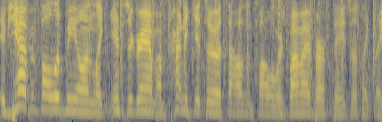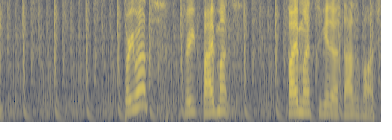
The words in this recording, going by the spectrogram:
if you haven't followed me on like Instagram, I'm trying to get to a thousand followers by my birthday. So it's like like three months, three five months, five months to get to a thousand followers.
